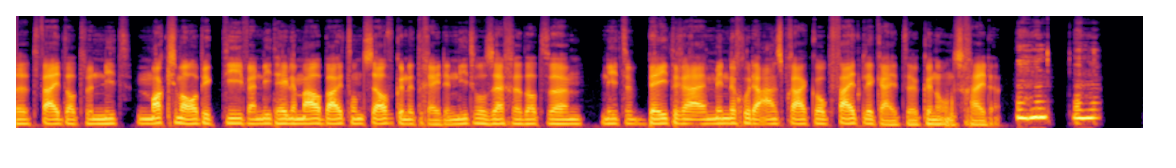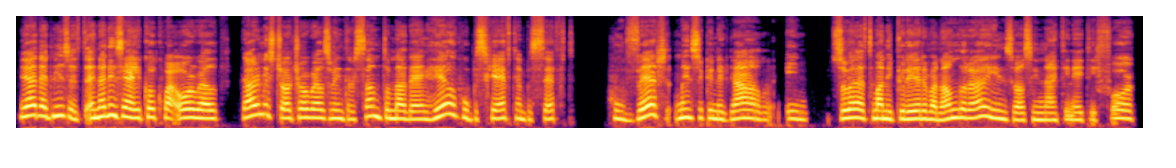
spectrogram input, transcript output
het feit dat we niet maximaal objectief en niet helemaal buiten onszelf kunnen treden, niet wil zeggen dat we niet betere en minder goede aanspraken op feitelijkheid uh, kunnen onderscheiden. Mm -hmm. Ja, dat is het. En dat is eigenlijk ook wat Orwell. Daarom is George Orwell zo interessant, omdat hij heel goed beschrijft en beseft hoe ver mensen kunnen gaan in zowel het manipuleren van anderen, in, zoals in 1984,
